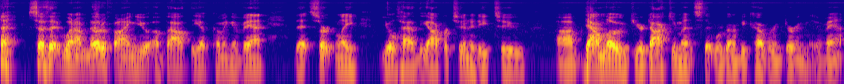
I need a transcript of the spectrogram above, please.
so that when I'm notifying you about the upcoming event, that certainly you'll have the opportunity to uh, download your documents that we're going to be covering during the event.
